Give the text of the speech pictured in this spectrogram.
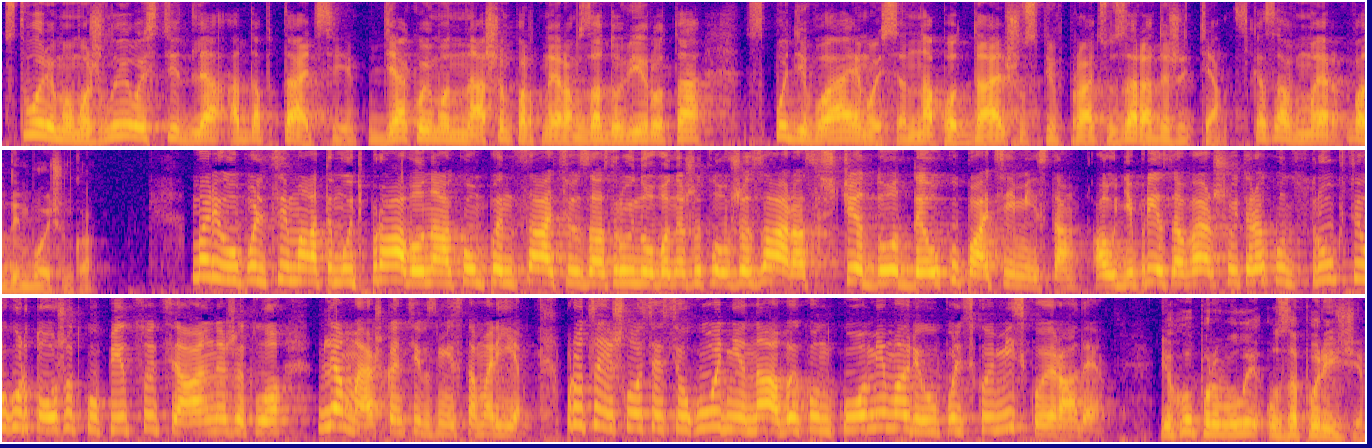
створюємо можливості для адаптації. Дякуємо нашим партнерам за довіру та сподіваємося на подальшу співпрацю заради життя, сказав мер Вадим Бойченко. Маріупольці матимуть право на компенсацію за зруйноване житло вже зараз, ще до деокупації міста. А у Дніпрі завершують реконструкцію гуртожитку під соціальне житло для мешканців з міста Марії. Про це йшлося сьогодні на виконкомі Маріупольської міської ради. Його провели у Запоріжжі.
